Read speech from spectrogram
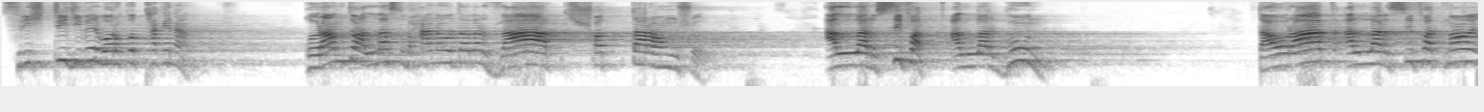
সৃষ্টি সৃষ্টিজীবের বরকত থাকে না। কোরআন তো আল্লাহ সুবহানার জাত, সত্তার অংশ। আল্লাহর সিফাত, আল্লাহর গুণ। তাওরাত আল্লাহর সিফাত নয়।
